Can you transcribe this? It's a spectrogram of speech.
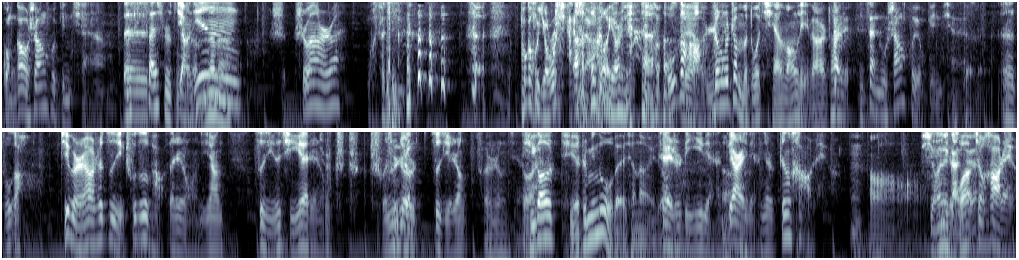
广告商会给你钱啊？呃，赛事组奖金十十万二十万我操，不够油钱的，不够油钱，不够，啊，扔了这么多钱往里边儿，他你赞助商会有给你钱，对对，呃，不够。基本上要是自己出资跑的这种，你像自己的企业这种，纯纯就是自己扔，纯扔钱。提高企业知名度呗，相当于这是第一点。第二一点就是真好这个，嗯。哦，喜欢。这感觉。就好这个，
